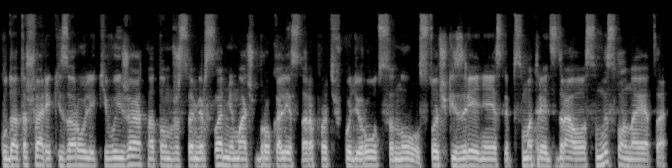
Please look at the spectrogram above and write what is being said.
куда-то шарики за ролики выезжают на том же Саммерслэме матч Брока Лестера против Коди Роудса. Ну, с точки зрения, если посмотреть здравого смысла на это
